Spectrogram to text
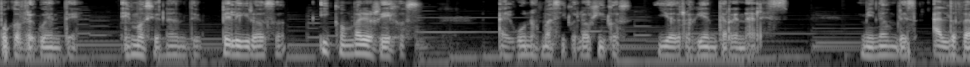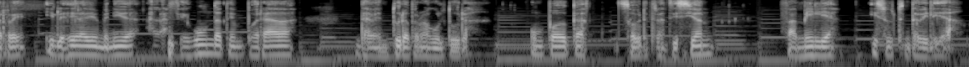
poco frecuente, emocionante, peligroso y con varios riesgos, algunos más psicológicos y otros bien terrenales. Mi nombre es Aldo Ferré y les doy la bienvenida a la segunda temporada de Aventura Permacultura, un podcast sobre transición, familia y sustentabilidad.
